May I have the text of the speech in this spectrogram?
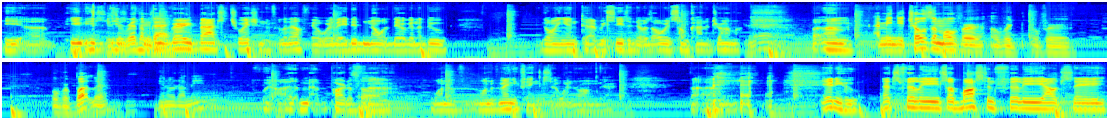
he, uh, he he's, He's a rhythm he was in a very bad situation in Philadelphia where they didn't know what they were gonna do going into every season. There was always some kind of drama. yeah. But um, I mean, you chose him over over over over Butler. You know what I mean? well, I'm part of So- uh, one of one of many things that went wrong there. But um, anywho, that's Philly. So Boston, Philly, I would say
